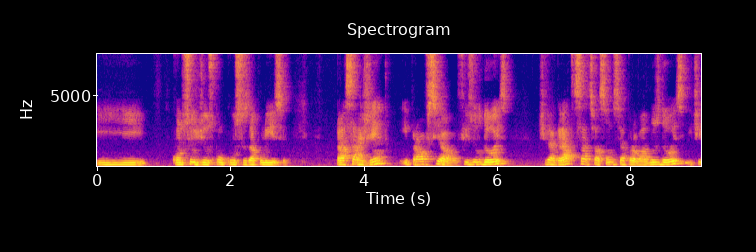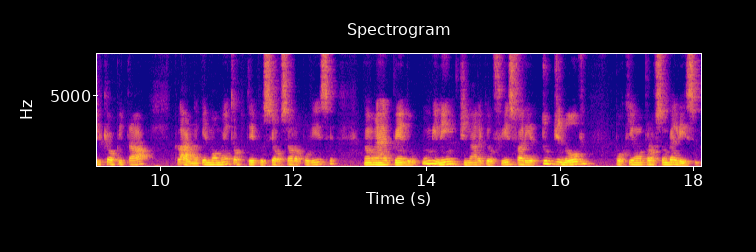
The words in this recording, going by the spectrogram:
e quando surgiu os concursos da polícia para sargento e para oficial, eu fiz os dois, tive a grata satisfação de ser aprovado nos dois e tive que optar. Claro, naquele momento optei por ser oficial da polícia, não me arrependo um milímetro de nada que eu fiz, faria tudo de novo, porque é uma profissão belíssima.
